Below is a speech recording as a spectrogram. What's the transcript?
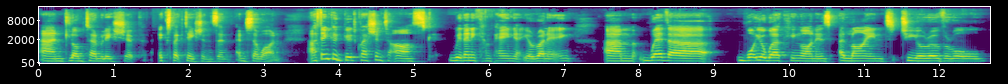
and long-term relationship expectations and, and so on. I think a good question to ask with any campaign that you're running, um, whether what you're working on is aligned to your overall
